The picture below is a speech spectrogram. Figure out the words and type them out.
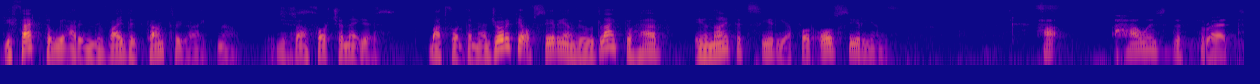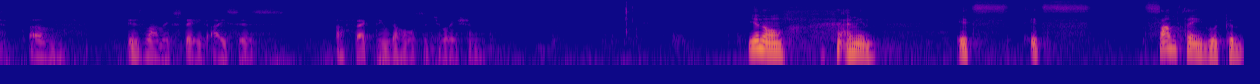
de facto, we are in divided country right now, which Yes. is unfortunate. Yes. But for the majority of Syrians, we would like to have a united Syria for all Syrians. How, how is the threat of Islamic State, ISIS, affecting the whole situation? You know, I mean, it's it's something we could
